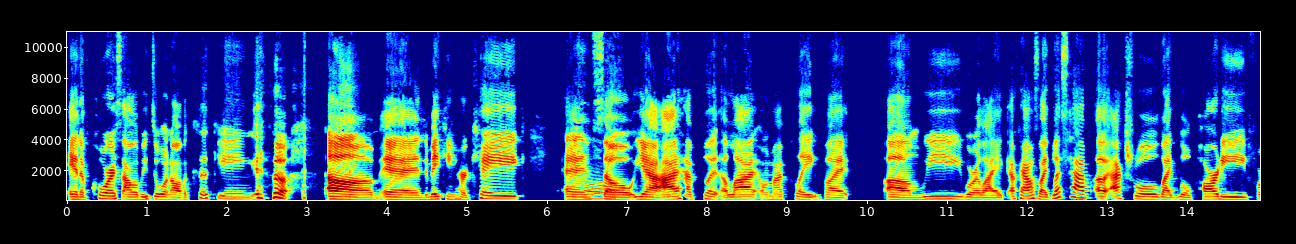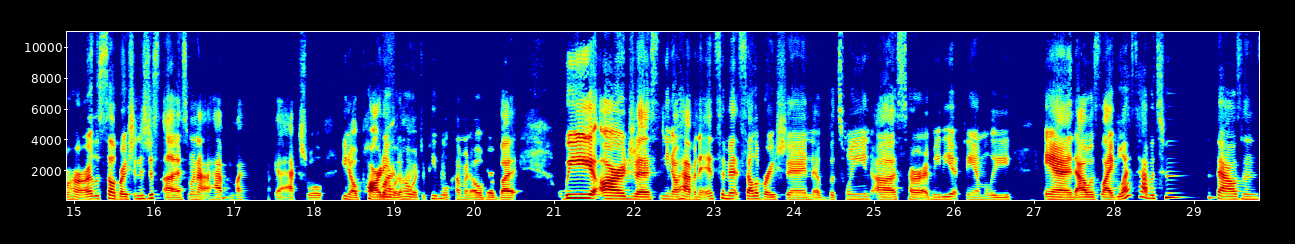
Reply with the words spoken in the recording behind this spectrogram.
and of course, I will be doing all the cooking um and making her cake and so, yeah, I have put a lot on my plate, but um we were like okay i was like let's have an actual like little party for her or the celebration it's just us we're not having like an actual you know party right, with a whole right. bunch of mm-hmm. people coming over but we are just you know having an intimate celebration between us her immediate family and i was like let's have a 2000s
